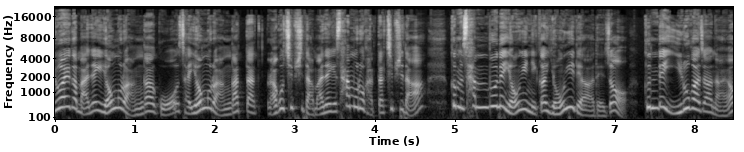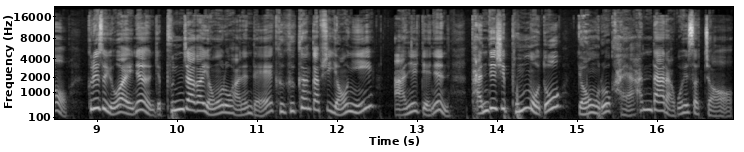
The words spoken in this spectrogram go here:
요 아이가 만약에 0으로 안 가고 자, 0으로 안 갔다라고 칩시다. 만약에 3으로 갔다 칩시다. 그러면 3분의 0이니까 0이 돼야 되죠. 근데 2로 가잖아요. 그래서 요 아이는 이제 분자가 0으로 가는데 그 극한값이 0이 아닐 때는 반드시 분모도 0으로 가야 한다라고 했었죠.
